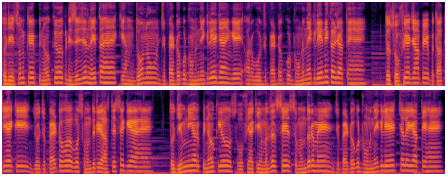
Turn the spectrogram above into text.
तो ये सुन के पिनोकियो एक डिसीज़न लेता है कि हम दोनों जपेटो को ढूँढने के लिए जाएँगे और वो जपेटो को ढूँढने के लिए निकल जाते हैं। तो सोफिया जहाँ पे बताती है कि जो जपेटो है, वो समुद्री रास्ते से गया है। तो जिमनी और पिनोकियो सोफिया की मदद से समुद्र में जपेटो को ढूँढने के लिए चले जाते हैं।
